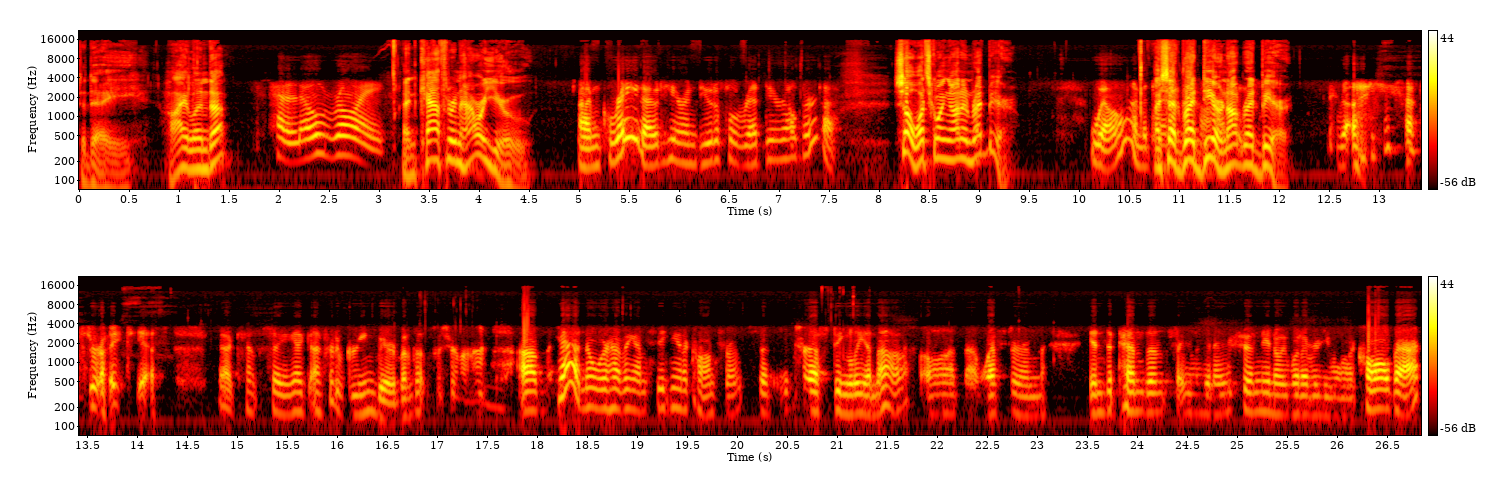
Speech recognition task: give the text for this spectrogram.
today. Hi, Linda. Hello, Roy. And Catherine, how are you? I'm great out here in beautiful Red Deer, Alberta. So, what's going on in Red Deer? Well, I'm. I said Red Deer, not Red Beer. That's right. Yes. I can't say. I, have heard of green beer, but I'm not so sure about that. Um, yeah, no, we're having. I'm speaking at a conference, and interestingly enough, on Western independence, alienation, you know, whatever you want to call that.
